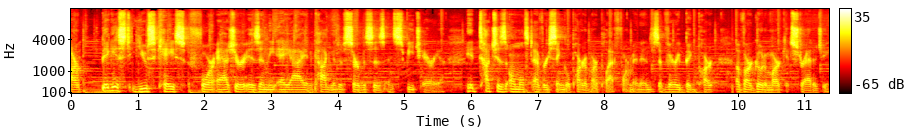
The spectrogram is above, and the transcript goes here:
Our biggest use case for Azure is in the AI and cognitive services and speech area. It touches almost every single part of our platform, and it's a very big part of our go to market strategy.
